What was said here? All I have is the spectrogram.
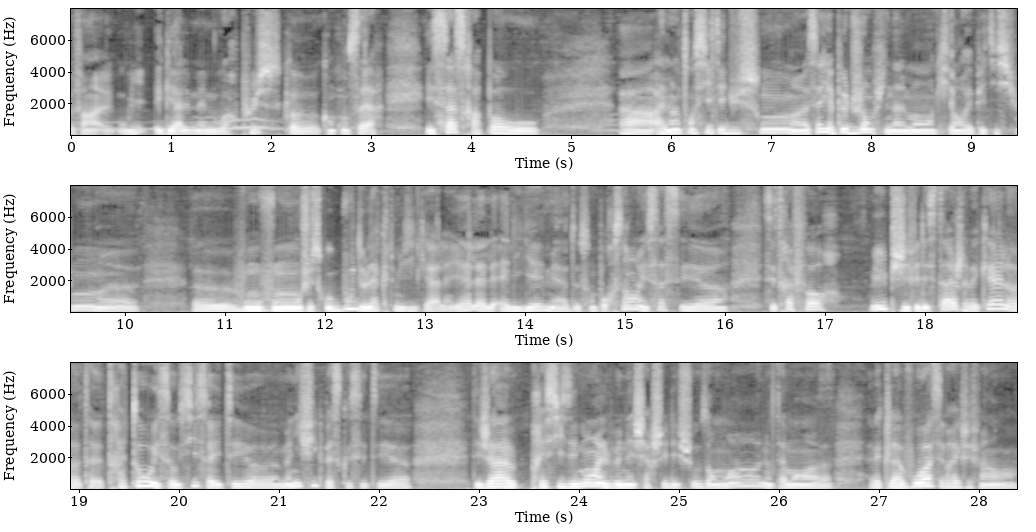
enfin oui, égale, même voire plus qu'en concert. Et ça, ce rapport au, à, à l'intensité du son, ça, il y a peu de gens finalement qui en répétition euh, vont, vont jusqu'au bout de l'acte musical. Et elle, elle, y est, mais à 200%, et ça, c'est euh, très fort. Oui, puis j'ai fait des stages avec elle euh, très, tôt, et ça aussi, ça a été magnifique, parce que c'était déjà précisément, elle venait chercher des choses en moi, notamment avec la voix. C'est vrai que j'ai fait un,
